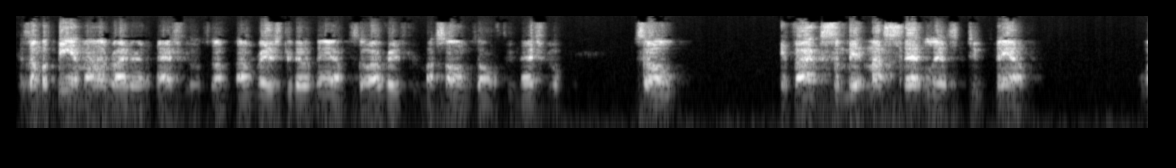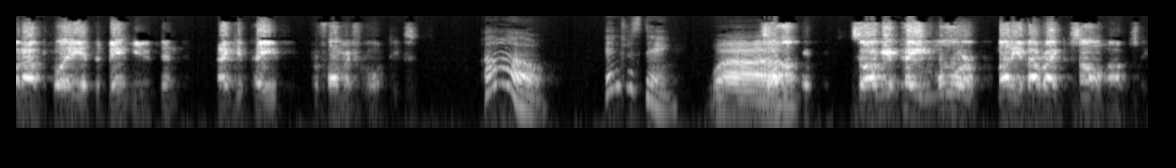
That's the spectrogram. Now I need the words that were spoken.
because I'm a BMI writer out of Nashville, so I'm, I'm registered out of them. So I registered my songs all through Nashville. So if I submit my set list to them, what I play at the venue, then I get paid performance royalties. Oh, interesting. So, Wow. I'll get, so I'll get paid more money if I write the song, obviously,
